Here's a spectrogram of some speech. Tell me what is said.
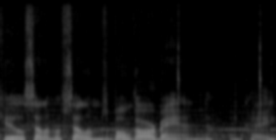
Kill Selim of Selim's Bulgar band. Okay.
